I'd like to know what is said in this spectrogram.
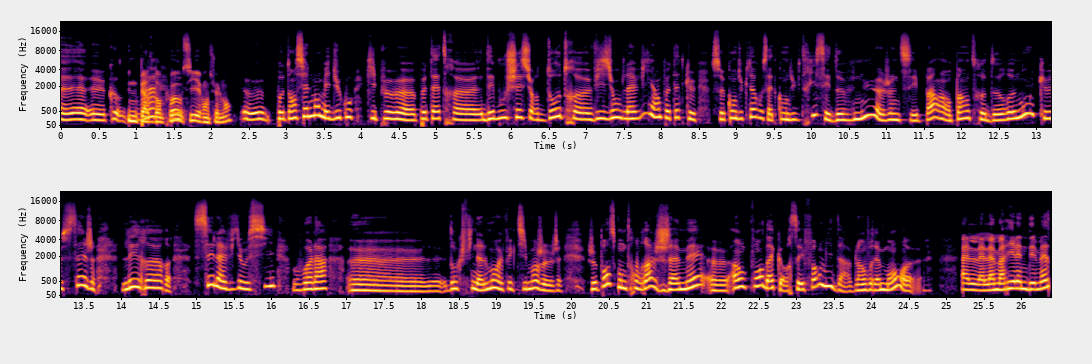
Euh, euh, une perte d'emploi aussi éventuellement? Euh, Potentiellement, mais du coup, qui peut peut-être déboucher sur d'autres visions de la vie. Hein. Peut-être que ce conducteur ou cette conductrice est devenu, je ne sais pas, un peintre de renom, que sais-je? L'erreur, c'est la vie aussi. Voilà. donc finalement, effectivement, je, je, pense qu'on ne trouvera jamais un point d'accord. C'est formidable, hein, vraiment. Ah là là, Marie-Hélène Demez,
